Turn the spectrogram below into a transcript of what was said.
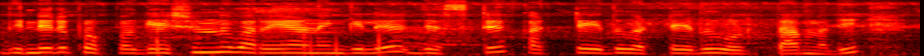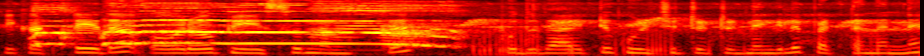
ഇതിന്റെ ഒരു പ്രൊപ്പഗേഷൻ എന്ന് പറയുകയാണെങ്കിൽ ജസ്റ്റ് കട്ട് ചെയ്ത് കട്ട് ചെയ്ത് കൊടുത്താൽ മതി. ഈ കട്ട് ചെയ്ത ഓരോ പീസും നമുക്ക് പുതുതായിട്ട് കുഴിച്ചിട്ടിട്ടുണ്ടെങ്കിൽ പെട്ടെന്ന് തന്നെ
